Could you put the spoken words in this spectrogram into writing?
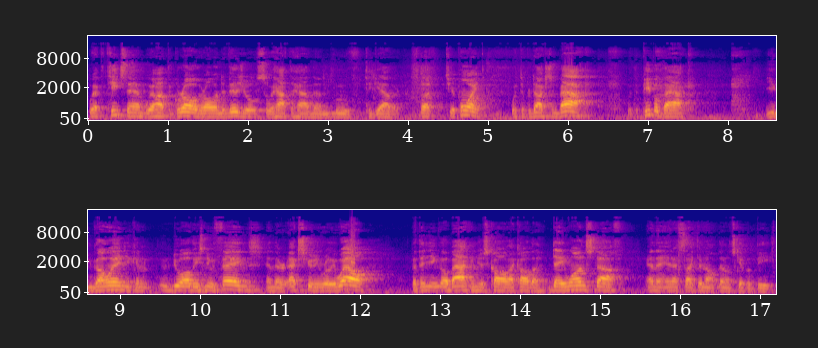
we have to teach them. We all have to grow. They're all individuals, so we have to have them move together. But to your point, with the production back, with the people back, you can go in, you can do all these new things, and they're executing really well. But then you can go back and just call I call the day one stuff, and then and it's like they don't they don't skip a beat.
